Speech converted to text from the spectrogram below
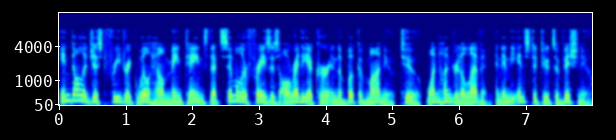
Indologist Friedrich Wilhelm maintains that similar phrases already occur in the Book of Manu 2, 111 and in the Institutes of Vishnu.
